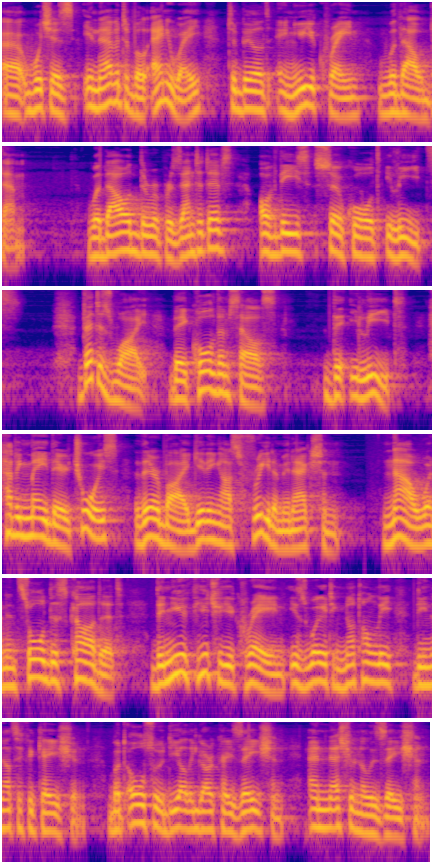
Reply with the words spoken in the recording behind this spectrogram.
uh, which is inevitable anyway, to build a new Ukraine without them, without the representatives of these so-called elites. That is why they call themselves the elite, having made their choice, thereby giving us freedom in action. Now, when it's all discarded, the new future Ukraine is waiting not only denazification, but also de-oligarchization and nationalization.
